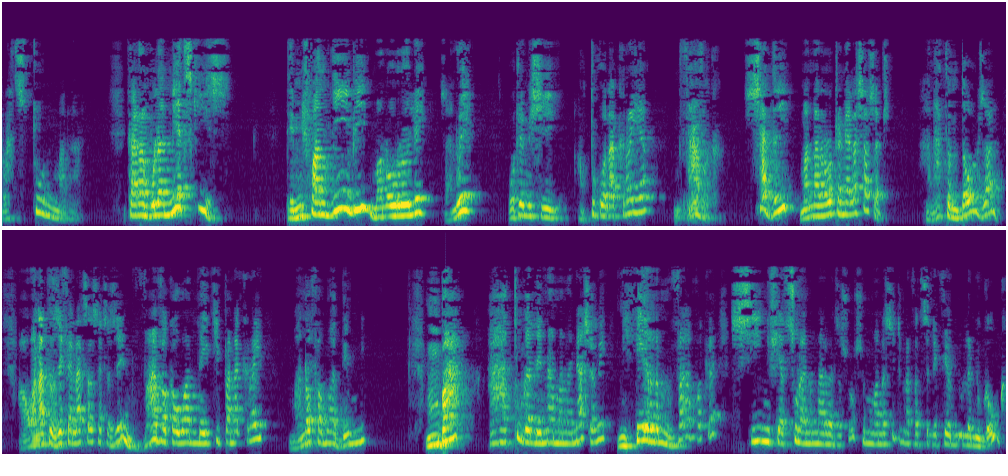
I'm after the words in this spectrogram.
raha tsy tony ny marary. Ka raha mbola mihetsika izy dia mifandimby manao relais, izany hoe ohatra hoe misy antoko anankiray a, mivavaka sady manararaotra miala sasatra, anatiny daholo izany, ao anatin'izay fialan-tsasatra izay mivavaka ho an'ilay ekipa anankiray manao famoahadeniny mba hahatonga an'ilay namana miasa hoe ny herin'ny vavaka sy ny fiantsoana ny anaran'i Jesosy no manasitrana fa tsy ilay feon'ny olona mihogahoga.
